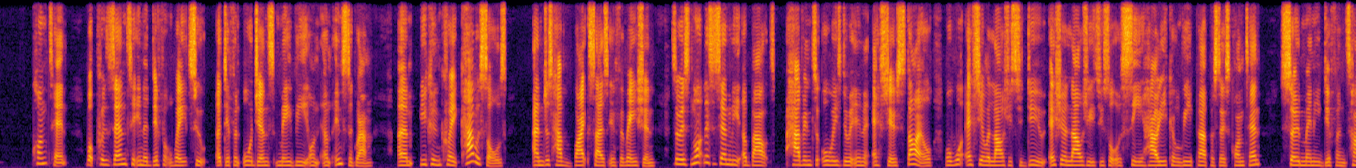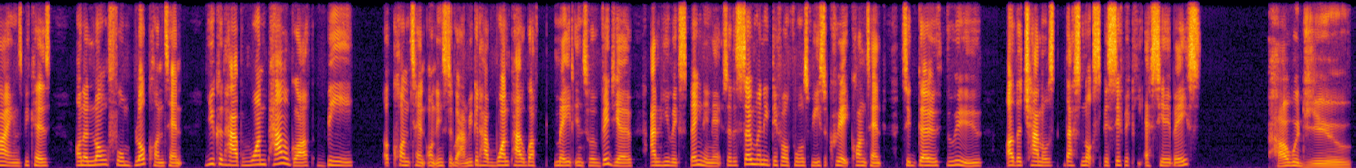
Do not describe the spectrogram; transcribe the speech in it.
content but present it in a different way to a different audience, maybe on, on Instagram. Um, you can create carousels and just have bite-sized information. So it's not necessarily about having to always do it in an SEO style, but what SEO allows you to do, SEO allows you to sort of see how you can repurpose those content so many different times because on a long form blog content, you could have one paragraph be a content on Instagram. You could have one paragraph made into a video and you explaining it. So there's so many different forms for you to create content to go through other channels that's not specifically SEO based. how would you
